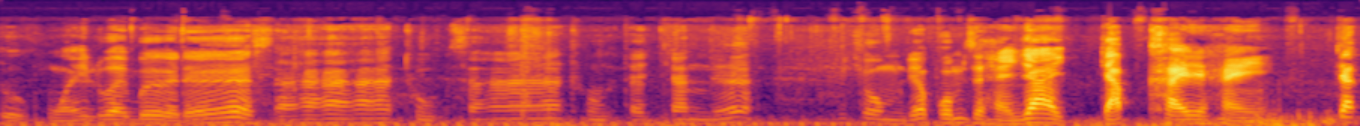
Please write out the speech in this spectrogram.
ถูกหวยรวยเบอร์เด้อสาธุสาธุแต่จันเด้อผู้ชมเดี๋ยวผมจะให้ยายจับใครให้จัก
